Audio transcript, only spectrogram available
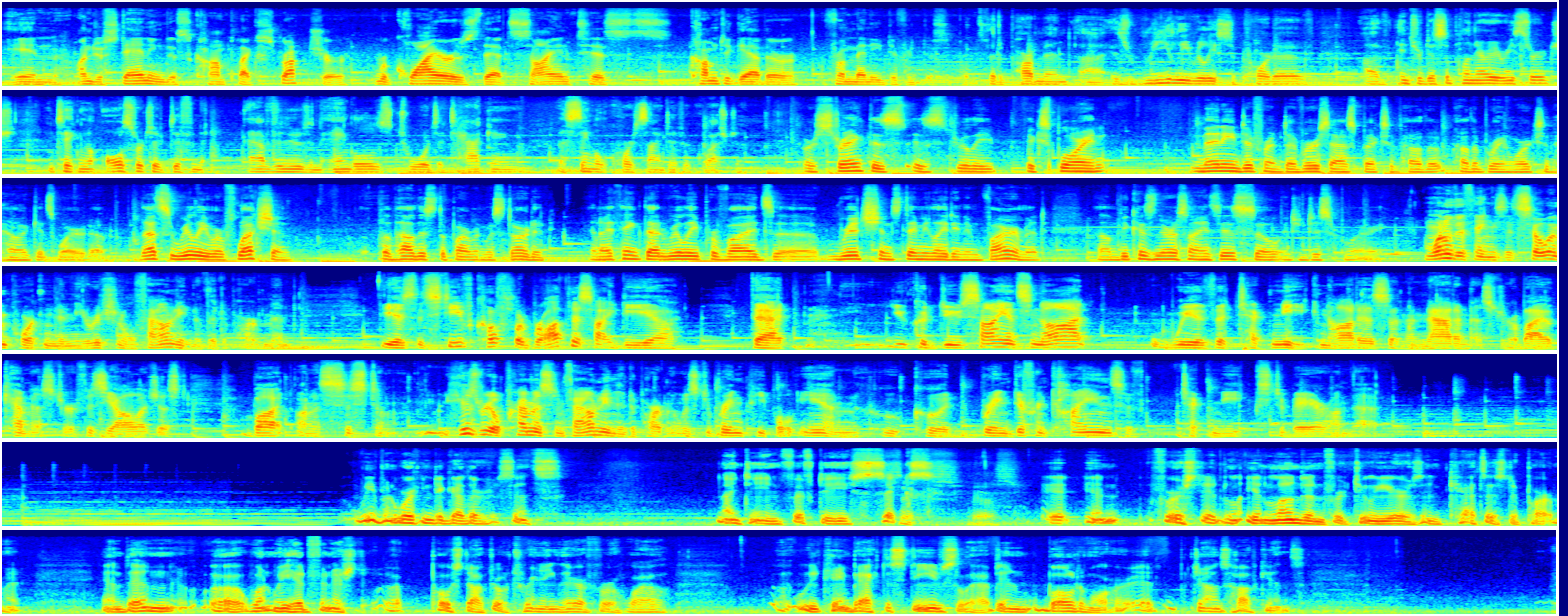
in understanding this complex structure requires that scientists come together from many different disciplines. The department uh, is really, really supportive of interdisciplinary research and taking all sorts of different avenues and angles towards attacking a single core scientific question. Our strength is, is really exploring many different diverse aspects of how the, how the brain works and how it gets wired up. That's really a reflection of how this department was started. And I think that really provides a rich and stimulating environment um, because neuroscience is so interdisciplinary. One of the things that's so important in the original founding of the department is that Steve Kuffler brought this idea that you could do science not with a technique, not as an anatomist or a biochemist or a physiologist, but on a system. His real premise in founding the department was to bring people in who could bring different kinds of techniques to bear on that. We've been working together since 1956. Six, yes. It, in, first in, in, London for two years in Katz's department. And then uh, when we had finished postdoctoral training there for a while, we came back to Steve's lab in Baltimore at Johns Hopkins.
